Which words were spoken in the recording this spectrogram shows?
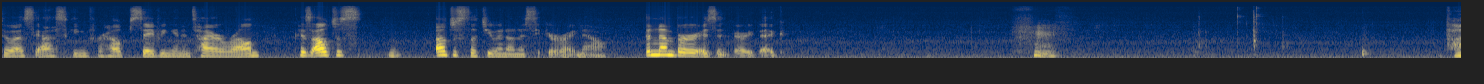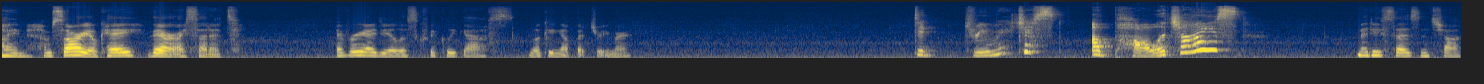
to us asking for help saving an entire realm? Because I'll just. I'll just let you in on a secret right now. The number isn't very big. Hmm. Fine. I'm sorry, okay? There, I said it. Every idealist quickly gasps, looking up at Dreamer. Did Dreamer just apologize? Mitty says in shock.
